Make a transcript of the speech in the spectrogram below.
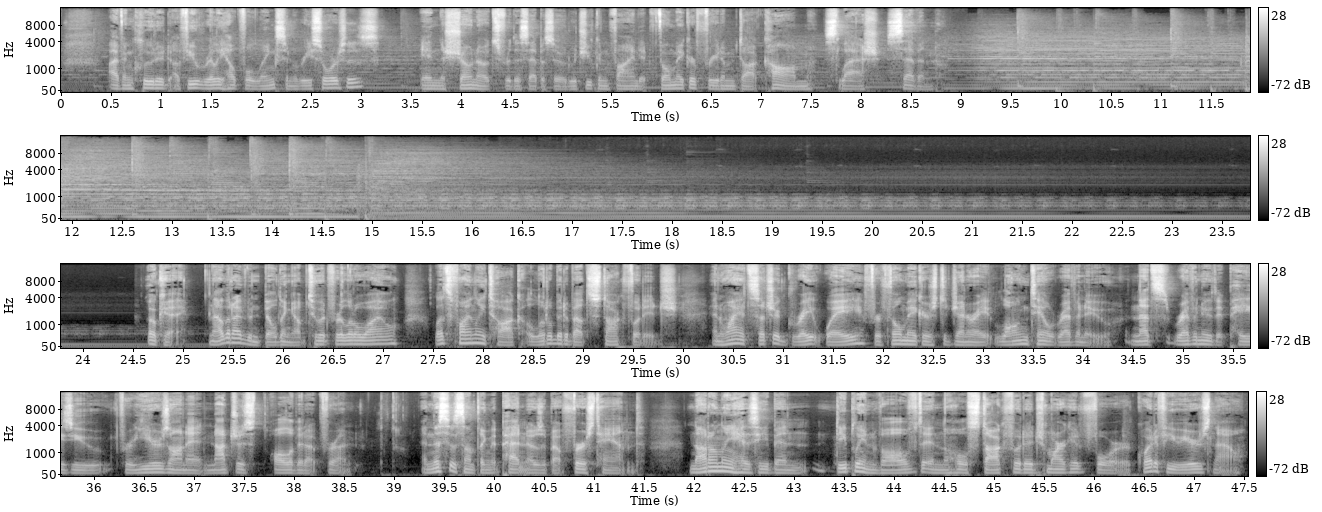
I've included a few really helpful links and resources in the show notes for this episode, which you can find at filmmakerfreedom.com slash seven. Okay, now that I've been building up to it for a little while, let's finally talk a little bit about stock footage and why it's such a great way for filmmakers to generate long tail revenue. And that's revenue that pays you for years on end, not just all of it up front. And this is something that Pat knows about firsthand. Not only has he been deeply involved in the whole stock footage market for quite a few years now,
